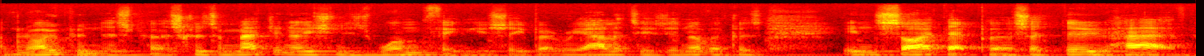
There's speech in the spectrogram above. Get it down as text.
I'm going to open this purse because imagination is one thing, you see, but reality is another because inside that purse I do have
